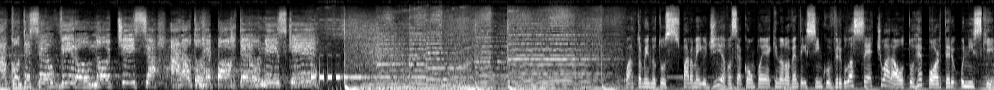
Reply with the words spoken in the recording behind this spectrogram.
Aconteceu, virou notícia. Arauto Repórter Uniski. Quatro minutos para o meio-dia, você acompanha aqui na 95,7 o Arauto Repórter Uniski.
